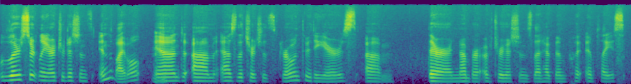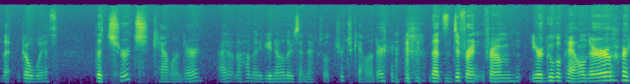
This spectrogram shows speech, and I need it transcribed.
there certainly are traditions in the Bible, Mhm. and um, as the church has grown through the years, um, there are a number of traditions that have been put in place that go with the church calendar. I don't know how many of you know there's an actual church calendar that's different from your Google Calendar or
